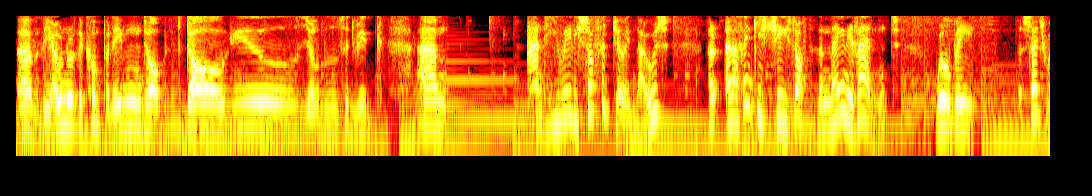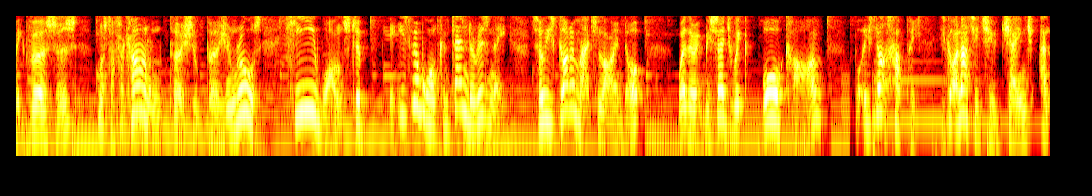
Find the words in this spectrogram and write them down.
um, the owner of the company, Top Dog, Jonathan Sedgwick, um, and he really suffered during those. And, and I think he's cheesed off that the main event will be Sedgwick versus Mustafa Khan on Persian, Persian rules. He wants to. He's the number one contender, isn't he? So he's got a match lined up whether it be Sedgwick or Khan, but he's not happy. He's got an attitude change, and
